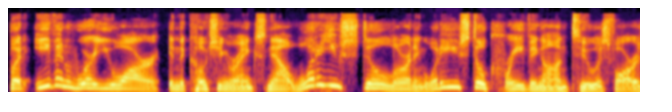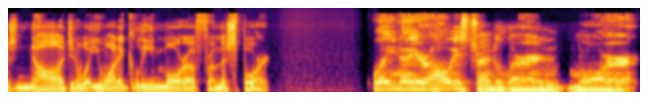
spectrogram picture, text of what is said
But even where you are in the coaching ranks now, what are you still learning? What are you still craving on to as far as knowledge and what you want to glean more of from the sport? Well, you know, you're always trying to learn more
